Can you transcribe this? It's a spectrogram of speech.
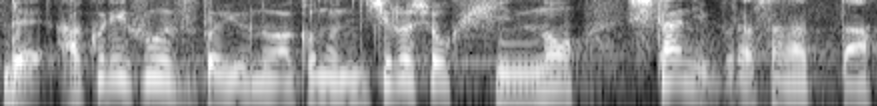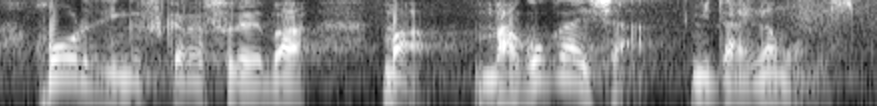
でアクリフーズというのはこの日露食品の下にぶら下がったホールディングスからすればまあ孫会社みたいなもんです。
